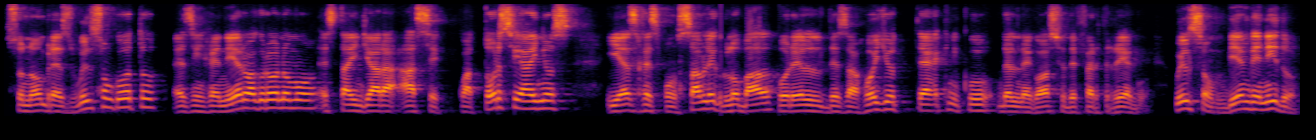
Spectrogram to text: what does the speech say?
Su nombre es Wilson Goto, es ingeniero agrónomo, está en Yara hace 14 años y es responsable global por el desarrollo técnico del negocio de fertirriego. Wilson, bienvenido.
